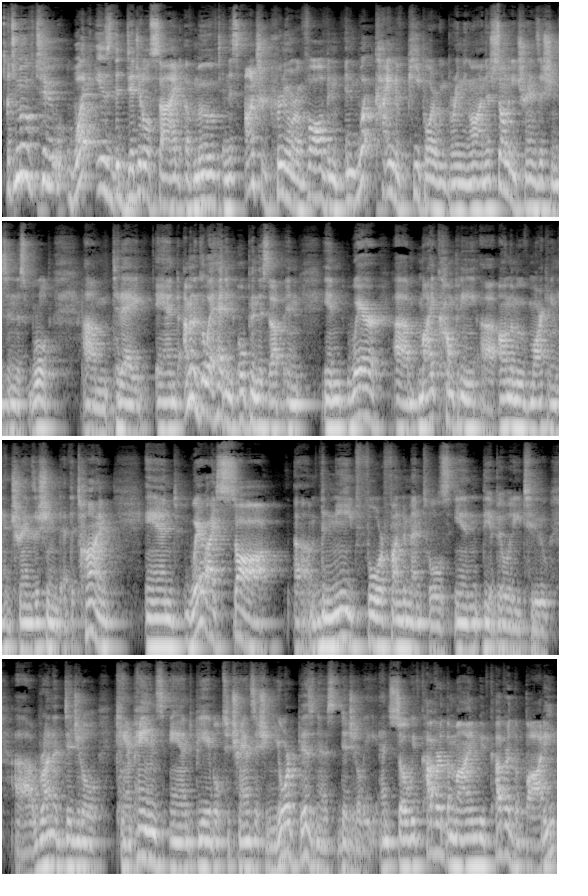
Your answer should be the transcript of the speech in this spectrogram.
Let's move to what is the digital side of Moved and this entrepreneur evolved and, and what kind of people are we bringing on? There's so many transitions in this world um, today. And I'm going to go ahead and open this up in, in where um, my company, uh, On the Move Marketing, had transitioned at the time and where I saw um, the need for fundamentals in the ability to uh, run a digital campaigns and be able to transition your business digitally. And so we've covered the mind, we've covered the body,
